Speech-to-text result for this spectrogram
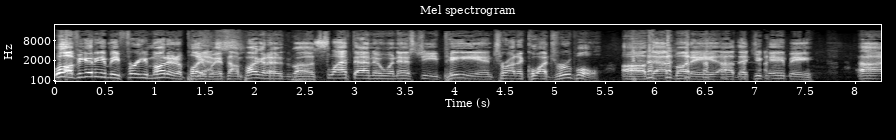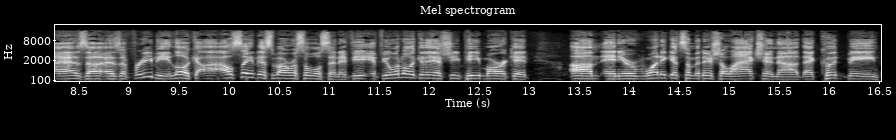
well, if you're going to give me free money to play yes. with, I'm probably going to uh, slap that into an SGP and try to quadruple uh, that money uh, that you gave me uh, as a, as a freebie. Look, I'll say this about Russell Wilson: if you if you want to look at the SGP market, um, and you want to get some additional action uh, that could be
